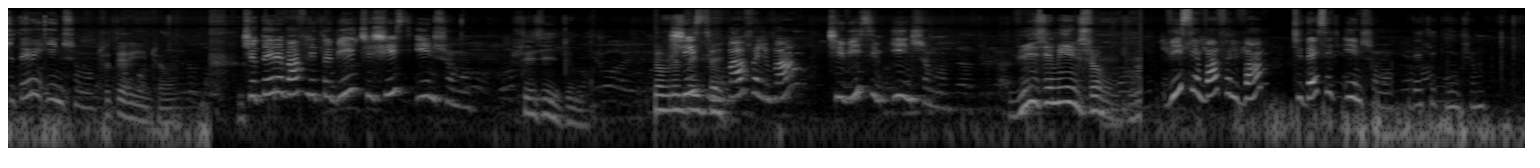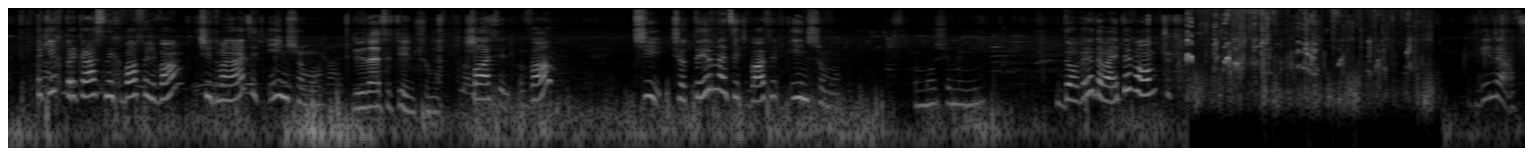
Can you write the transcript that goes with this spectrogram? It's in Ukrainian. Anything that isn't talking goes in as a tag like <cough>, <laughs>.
чотири іншому. Чотири іншому. Чотири вафлі тобі чи шість іншому? Шість іншому. Шість вафель вам чи вісім іншому? Вісім іншому. Вісім вафель вам чи десять іншому? Десять іншим. Таких прекрасних вафель вам чи 12 іншому? Дванадцять іншому. Вафель вам чи 14 вафель іншому? Може мені? Добре, давайте вам. 12.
